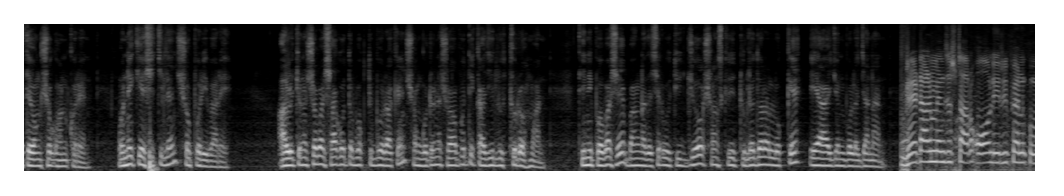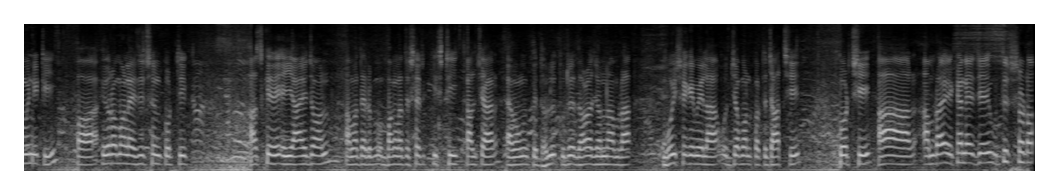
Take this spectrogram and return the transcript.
এতে অংশগ্রহণ করেন অনেকে এসেছিলেন সপরিবারে। আলোচনা সভায় স্বাগত বক্তব্য রাখেন সংগঠনের সভাপতি কাজী লুৎফুর রহমান। তিনি প্রবাসে বাংলাদেশের ঐতিহ্য সংস্কৃতি তুলে ধরার লক্ষ্যে এ আয়োজন বলে জানান। Greater Manchester all European community ইউরোমালাইজেশন কর্তৃক আজকের এই আয়োজন আমাদের বাংলাদেশের কৃষ্টি কালচার এবং ধুলে তুলে ধরার জন্য আমরা বৈশাখী মেলা উদযাপন করতে যাচ্ছি, করছি। আর আমরা এখানে যে উদ্দেশ্যটা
